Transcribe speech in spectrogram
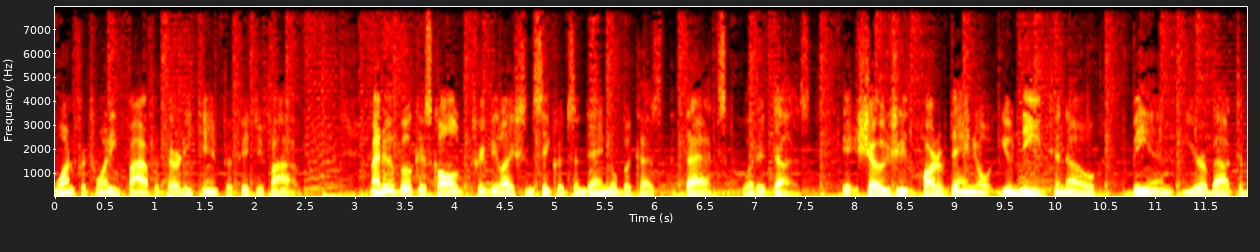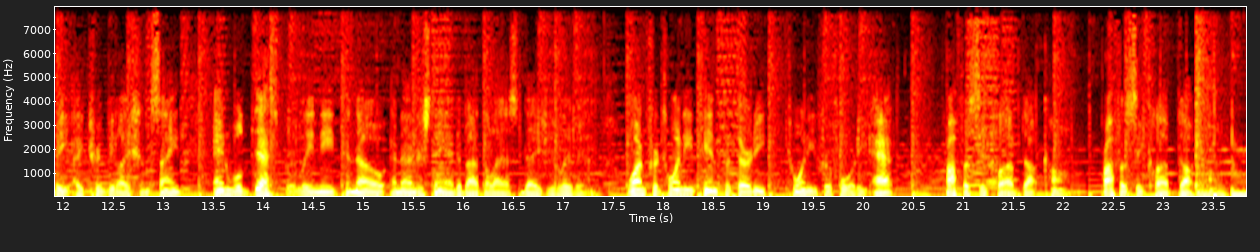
1 for 20, 5 for 30, 10 for 55. My new book is called Tribulation Secrets in Daniel because that's what it does. It shows you the part of Daniel you need to know, being you're about to be a tribulation saint, and will desperately need to know and understand about the last days you live in. 1 for 20, 10 for 30, 20 for 40 at prophecyclub.com. Prophecyclub.com.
